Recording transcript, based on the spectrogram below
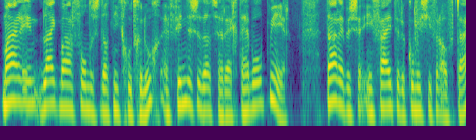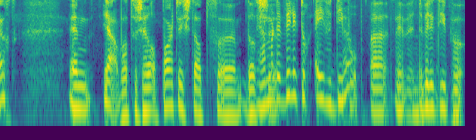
Maar in, blijkbaar vonden ze dat niet goed genoeg en vinden ze dat ze recht hebben op meer. Daar hebben ze in feite de commissie van overtuigd. En ja, wat dus heel apart is dat. Uh, dat ja, maar daar wil ik toch even diep op, uh, daar wil ik diep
